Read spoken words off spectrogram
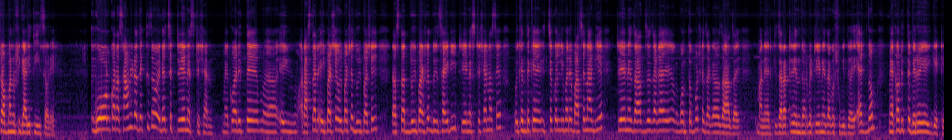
সব মানুষই গাড়িতেই চড়ে। গোল করা সাউনিটা দেখতেছো? এটা হচ্ছে ট্রেন স্টেশন মেকুয়ারিতে এই রাস্তার এই পাশে, ওই পাশে, দুই পাশেই, রাস্তার দুই পাশে, দুই সাইডই ট্রেন স্টেশন আছে। ওইখান থেকে ইচ্ছে করলে পরে বাসে না গিয়ে ট্রেনে যার যে জায়গায় গন্তব্য, সে জায়গায় যাওয়া যায়। মানে আর কি, যারা ট্রেন ধরবে ট্রেনে যাওয়ার সুবিধা হয়। একদম মেকুয়ারিতে বেরোয় এই গেটে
